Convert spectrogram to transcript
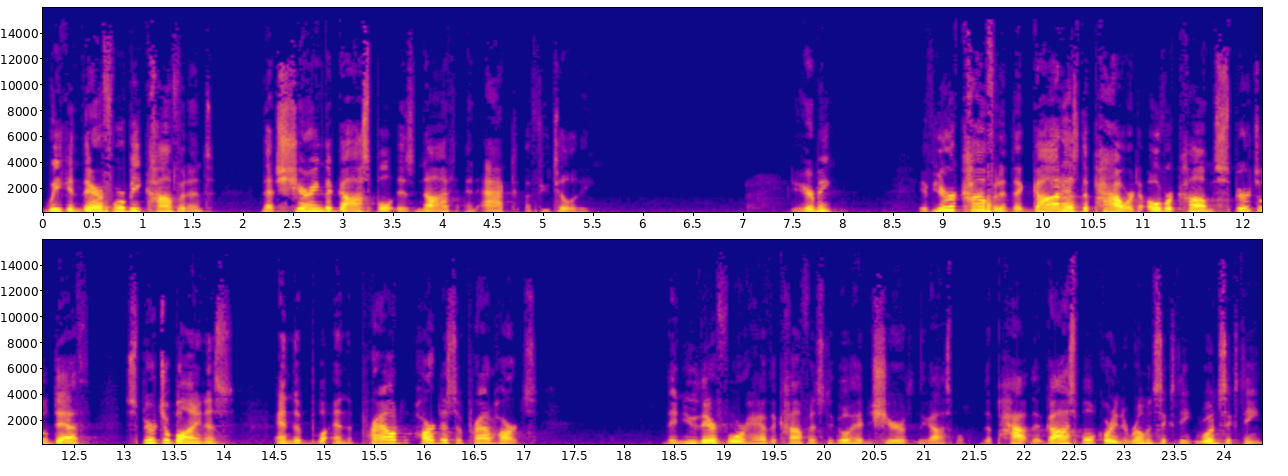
we can therefore be confident that sharing the gospel is not an act of futility. Do you hear me? If you're confident that God has the power to overcome spiritual death, spiritual blindness, and the, and the proud hardness of proud hearts, then you therefore have the confidence to go ahead and share the gospel. The, pow, the gospel, according to Romans 16, Romans 16,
